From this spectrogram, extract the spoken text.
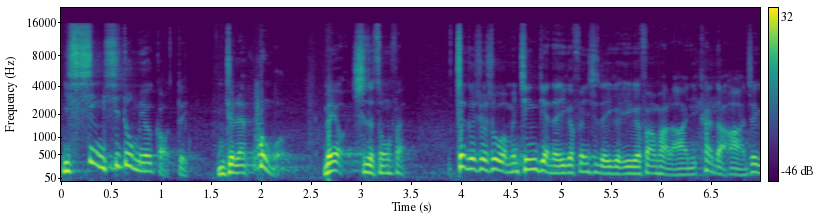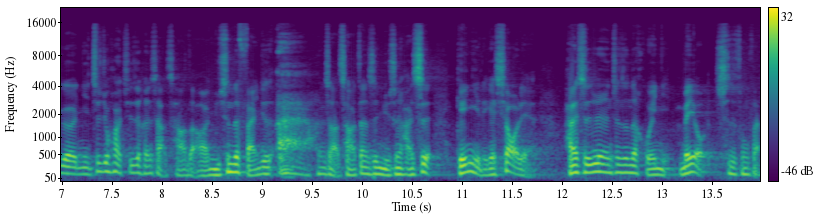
你信息都没有搞对，你就来问我，没有吃的中饭，这个就是我们经典的一个分析的一个一个方法了啊。你看到啊，这个你这句话其实很傻叉的啊，女生的反应就是哎很傻叉，但是女生还是给你了一个笑脸，还是认认真真的回你，没有吃的中饭，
